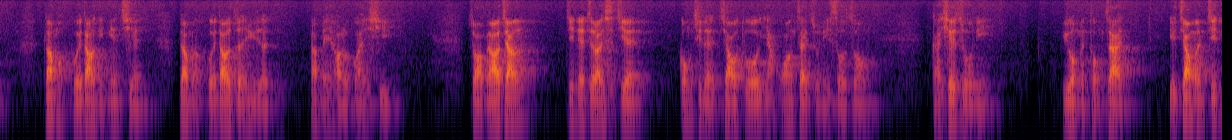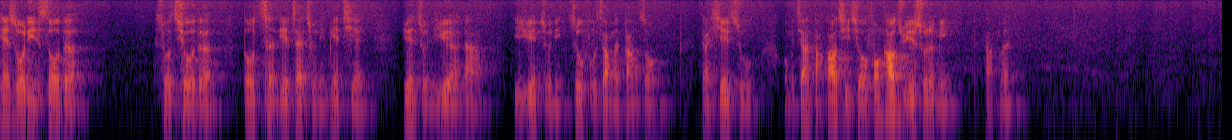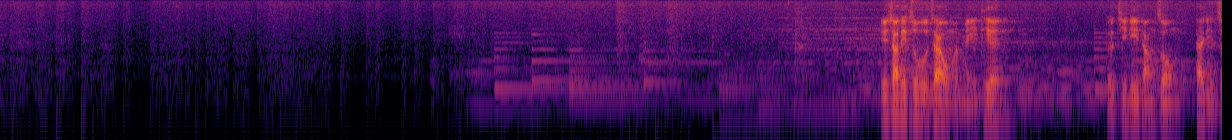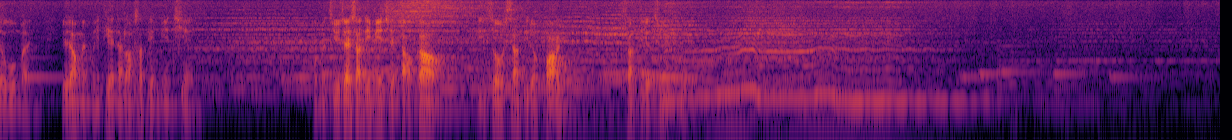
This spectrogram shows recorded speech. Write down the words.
让我们回到你面前，让我们回到人与人。那美好的关系，所以我们要将今天这段时间恭敬的交托、仰望在主你手中，感谢主你与我们同在，也将我们今天所领受的、所求的，都陈列在主你面前。愿主你悦纳，也愿主你祝福在我们当中。感谢主，我们将祷告祈求，奉靠主耶稣的名，阿门。愿上帝祝福在我们每一天的经历当中，带领着我们，也让我们每天来到上帝面前。我们继续在上帝面前祷告，领受上帝的话语，上帝的祝福。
